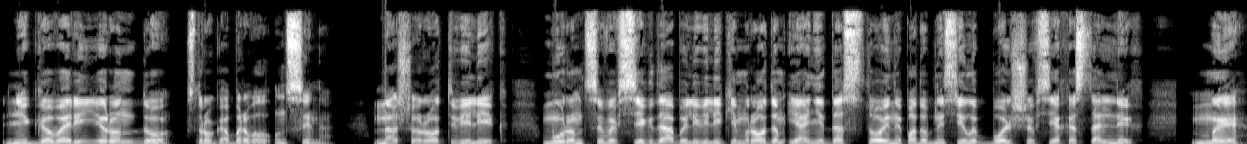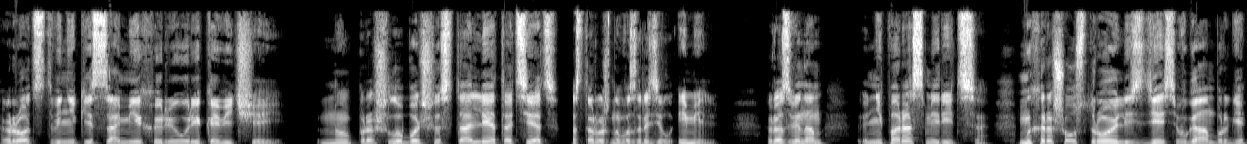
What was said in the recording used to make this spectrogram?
«Не говори ерунду», — строго оборвал он сына. «Наш род велик. Муромцы, вы всегда были великим родом, и они достойны подобной силы больше всех остальных. Мы — родственники самих Рюриковичей». «Ну, прошло больше ста лет, отец», — осторожно возразил Эмиль. «Разве нам не пора смириться? Мы хорошо устроились здесь, в Гамбурге.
